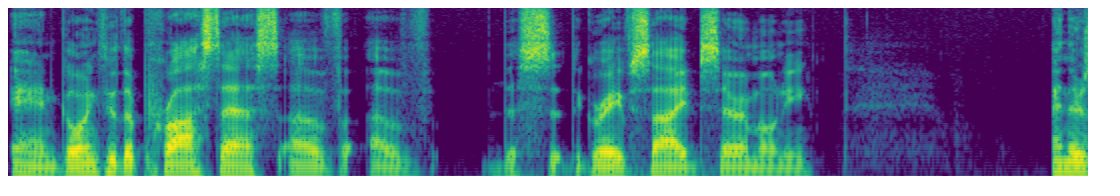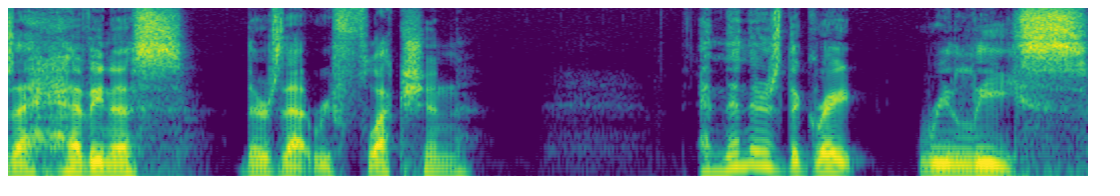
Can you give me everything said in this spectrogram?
and going through the process of of the the graveside ceremony. And there's a heaviness, there's that reflection. And then there's the great release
